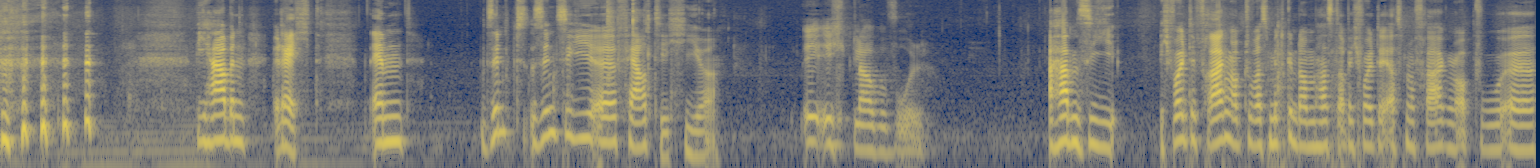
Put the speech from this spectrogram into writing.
die haben recht. Ähm, sind, sind sie äh, fertig hier? Ich, ich glaube wohl. Haben sie. Ich wollte fragen, ob du was mitgenommen hast, aber ich wollte erst mal fragen, ob du. Äh,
